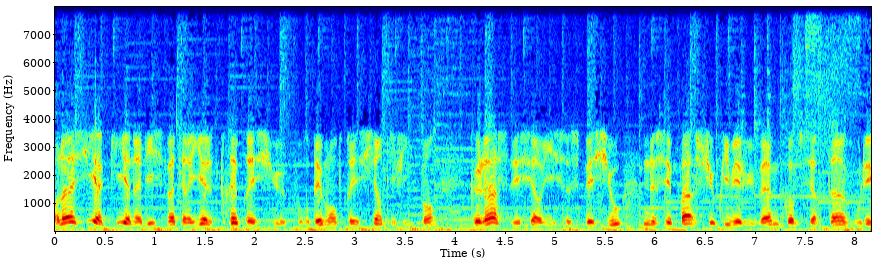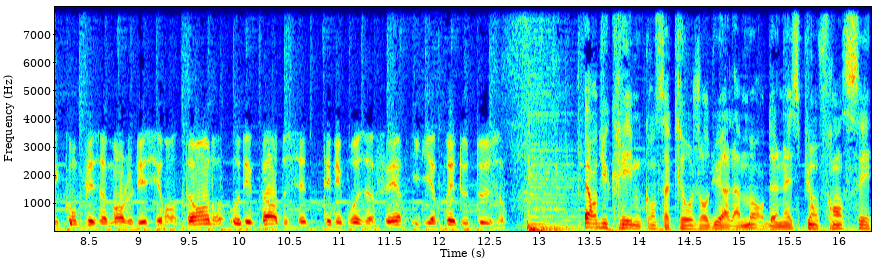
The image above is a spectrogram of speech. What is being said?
On a ainsi acquis un indice matériel très précieux pour démontrer scientifiquement que l'as des services spéciaux ne s'est pas supprimé lui-même comme certains voulaient complaisamment le laisser entendre au départ de cette ténébreuse affaire il y a près de deux ans. Heure du crime consacrée aujourd'hui à la mort d'un espion français,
